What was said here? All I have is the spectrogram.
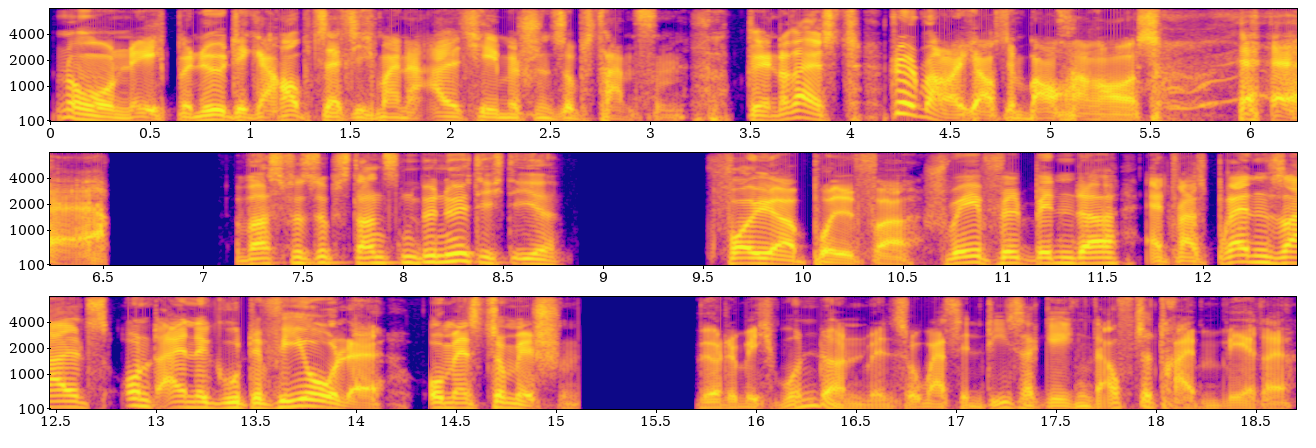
Nun, ich benötige hauptsächlich meine alchemischen Substanzen. Den Rest, den mache ich aus dem Bauch heraus. Was für Substanzen benötigt ihr? Feuerpulver, Schwefelbinder, etwas Brennsalz und eine gute Fiole, um es zu mischen. Würde mich wundern, wenn sowas in dieser Gegend aufzutreiben wäre.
